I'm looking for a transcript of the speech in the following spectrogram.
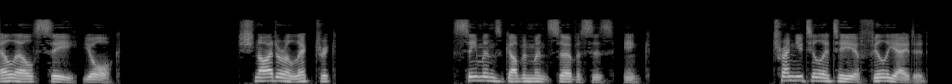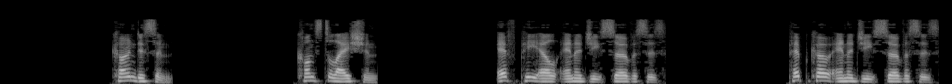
LLC York. Schneider Electric. Siemens Government Services, Inc. Trane Utility affiliated. ConEdison Constellation. FPL Energy Services. Pepco Energy Services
